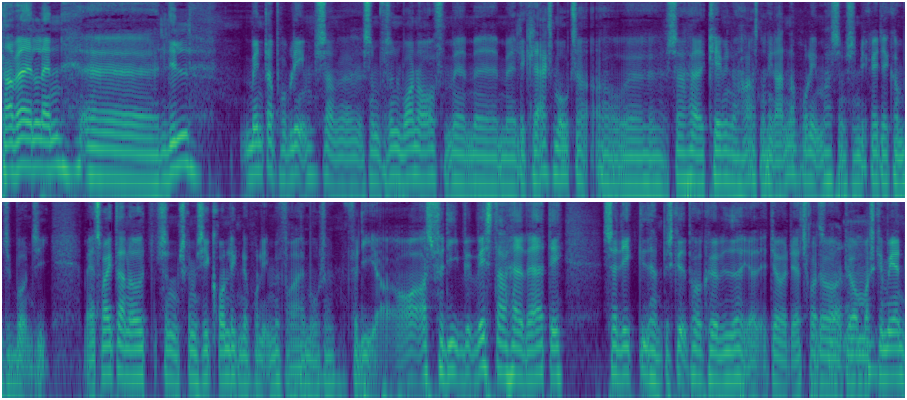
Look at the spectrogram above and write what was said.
der har været et eller andet øh, lille mindre problem, som, øh, som sådan one-off med, med, med Leclercs motor, og øh, så havde Kevin og Haas nogle helt andre problemer, som, som de ikke rigtig er kommet til bunds i. Men jeg tror ikke, der er noget, sådan, skal man sige, grundlæggende problem med Ferrari-motoren. Fordi, og også fordi, hvis der havde været det, så havde de ikke givet ham besked på at køre videre. Jeg, det var, jeg tror, det var, det var måske mere end,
